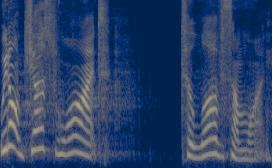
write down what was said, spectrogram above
we don't just want to love someone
